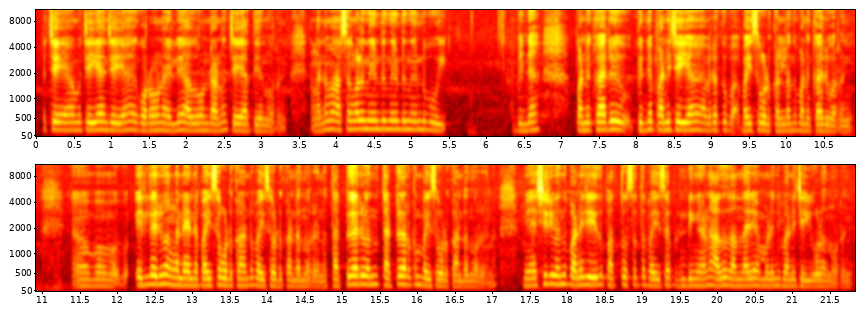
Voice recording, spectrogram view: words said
അപ്പോൾ ചെയ്യാൻ ചെയ്യാൻ ചെയ്യാൻ കൊറോണ അല്ലേ അതുകൊണ്ടാണ് ചെയ്യാത്തതെന്ന് പറഞ്ഞു. അങ്ങനെ മാസങ്ങൾ നീണ്ട് നീണ്ട് നീണ്ട് പോയി. പിന്നെ പണിക്കാർ പിന്നെ പണി ചെയ്യാൻ അവർക്ക് പൈസ കൊടുക്കണില്ലെന്ന് പണിക്കാർ പറഞ്ഞു. എല്ലാവരും അങ്ങനെ തന്നെ പൈസ കൊടുക്കാണ്ട് പൈസ കൊടുക്കാണ്ടെന്ന് പറയുന്നത് തട്ടുകാർ വന്ന് തട്ടുകാർക്കും പൈസ കൊടുക്കാണ്ടെന്ന് പറയുന്നത് മേശരി വന്ന് പണി ചെയ്ത് പത്ത് ദിവസത്തെ പൈസ പ്രിന്റിങ്ങാണ് അത് തന്നാലേ നമ്മളിഞ്ഞ് പണി ചെയ്യുള്ളൂ എന്ന് പറഞ്ഞു.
